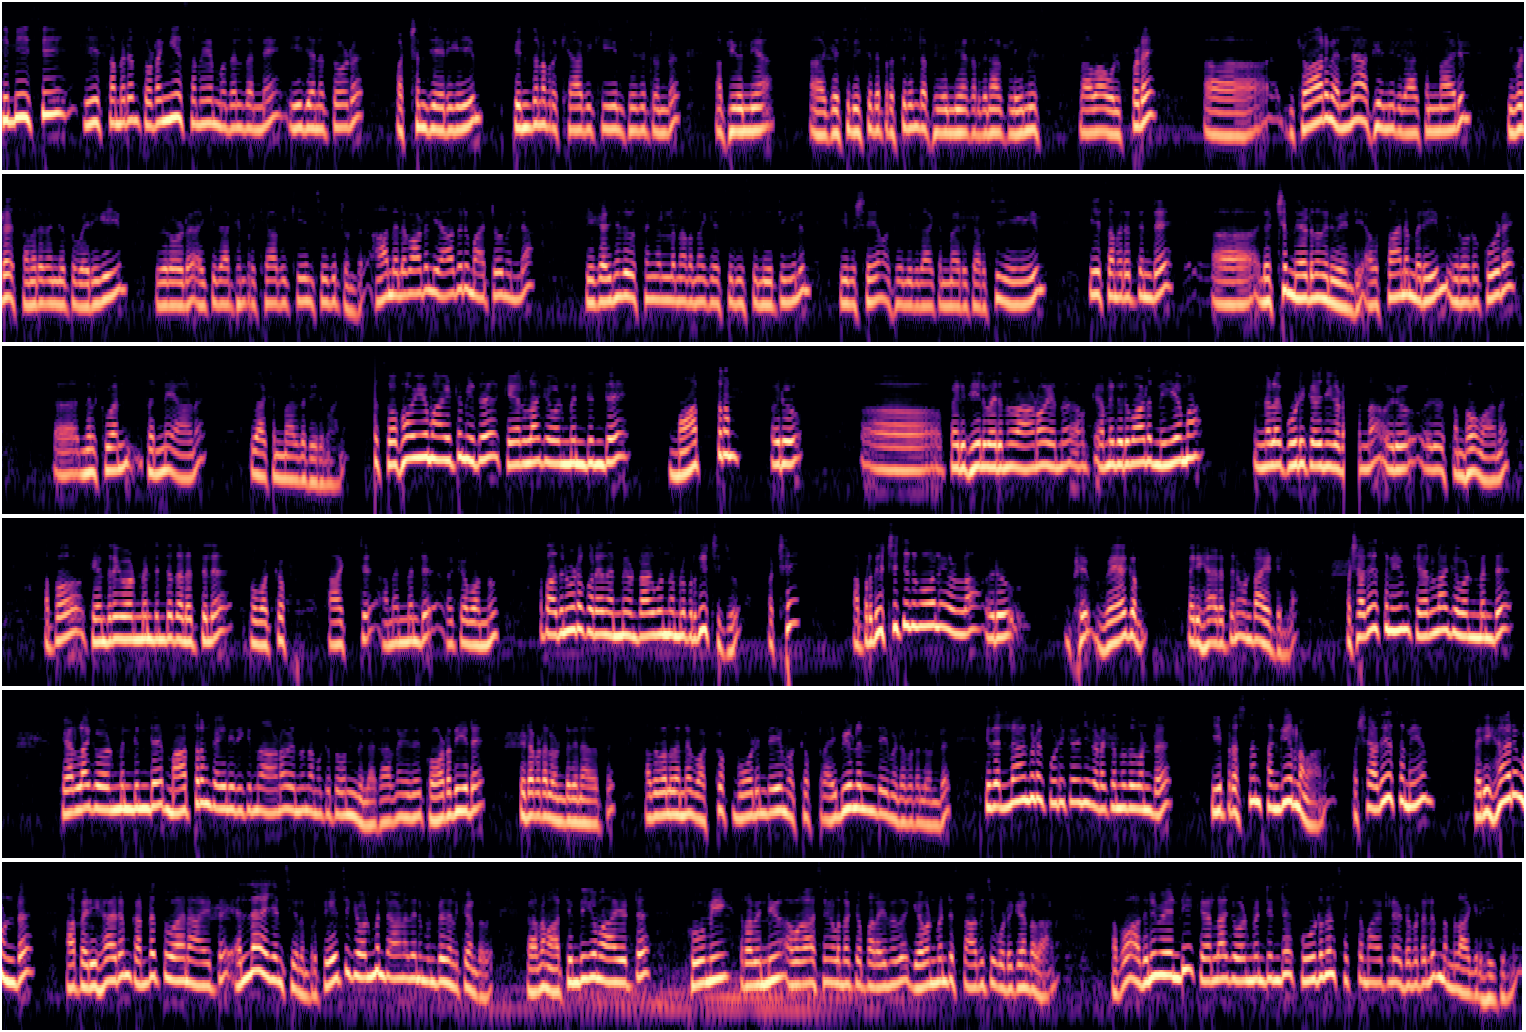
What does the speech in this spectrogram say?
C B C ഈ സമരം തുടങ്ങിയ സമയം മുതൽ തന്നെ ഈ ജനത്തോട് പക്ഷം ചേരുകയും പിന്തുണ പ്രഖ്യാപിക്കുകയും ചെയ്തിട്ടുണ്ട്. അഭിമന്യ K C B C president അഭിമന്യ കർദിനാൾ ക്ലീമിസ് ബാബ ഉൾപ്പെടെ മിക്കവാറും എല്ലാ അഭിമന്യ പിതാക്കന്മാരും ഇവിടെ സമരരംഗത്ത് വരികയും ഇവരോട് ഐക്യദാർഢ്യം പ്രഖ്യാപിക്കുകയും ചെയ്തിട്ടുണ്ട്. ആ നിലപാടിൽ യാതൊരു മാറ്റവുമില്ല. ഈ കഴിഞ്ഞ ദിവസങ്ങളിൽ നടന്ന കെ സി ബി സി മീറ്റിങ്ങിലും ഈ വിഷയം അഭിമന്യ പിതാക്കന്മാർ ചർച്ച ചെയ്യുകയും ഈ സമരത്തിന്റെ ലക്ഷ്യം നേടുന്നതിന് വേണ്ടി അവസാനം വരെയും ഇവരോട് കൂടെ നിൽക്കുവാൻ തന്നെയാണ് പിതാക്കന്മാരുടെ തീരുമാനം. സ്വാഭാവികമായിട്ടും ഇത് കേരള ഗവൺമെന്റിന്റെ മാത്രം ഒരു പരിധിയിൽ വരുന്നതാണോ എന്ന് കാരണം ഇതൊരുപാട് നിയമങ്ങൾ കൂടിക്കഴിഞ്ഞ് കിടക്കുന്ന ഒരു ഒരു സംഭവമാണ്. അപ്പോൾ കേന്ദ്ര ഗവൺമെന്റിന്റെ തലത്തിൽ ഇപ്പോൾ വക്കഫ് ആക്ട് അമെൻമെന്റ് ഒക്കെ വന്നു. അപ്പോൾ അതിലൂടെ കുറേ നന്മയുണ്ടാകുമെന്ന് നമ്മൾ പ്രതീക്ഷിച്ചു. പക്ഷേ ആ പ്രതീക്ഷിച്ചതുപോലെയുള്ള ഒരു വേഗം പരിഹാരത്തിന് ഉണ്ടായിട്ടില്ല. പക്ഷേ അതേസമയം കേരള ഗവൺമെന്റ് കേരള ഗവൺമെന്റിന്റെ മാത്രം കയ്യിലിരിക്കുന്നതാണോ എന്ന് നമുക്ക് തോന്നുന്നില്ല. കാരണം ഇത് കോടതിയുടെ ഇടപെടലുണ്ട് ഇതിനകത്ത്. അതുപോലെ തന്നെ വക്കഫ് ബോർഡിന്റെയും വക്കഫ് ട്രൈബ്യൂണലിന്റെയും ഇടപെടലുണ്ട്. ഇതെല്ലാം കൂടെ കൂടിക്കഴിഞ്ഞ് കിടക്കുന്നത് കൊണ്ട് ഈ പ്രശ്നം സങ്കീർണമാണ്. പക്ഷേ അതേസമയം പരിഹാരമുണ്ട്. ആ പരിഹാരം കണ്ടെത്തുവാനായിട്ട് എല്ലാ ഏജൻസികളും പ്രത്യേകിച്ച് ഗവൺമെന്റാണ് ഇതിന് മുൻപിൽ നിൽക്കേണ്ടത്. കാരണം ആത്യന്തികമായിട്ട് ഭൂമി റവന്യൂ അവകാശങ്ങൾ എന്നൊക്കെ പറയുന്നത് ഗവൺമെന്റ് സ്ഥാപിച്ചു കൊടുക്കേണ്ടതാണ്. അപ്പോൾ അതിനുവേണ്ടി കേരള ഗവൺമെന്റിന്റെ കൂടുതൽ ശക്തമായിട്ടുള്ള ഇടപെടലും നമ്മൾ ആഗ്രഹിക്കുന്നു.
